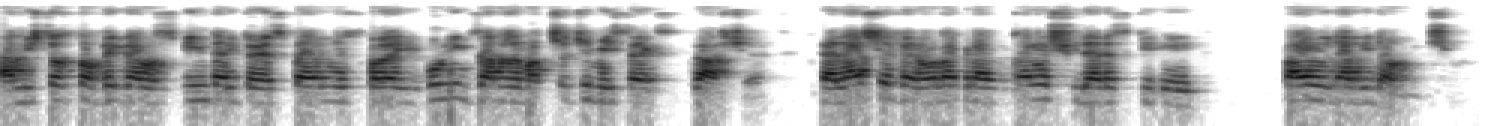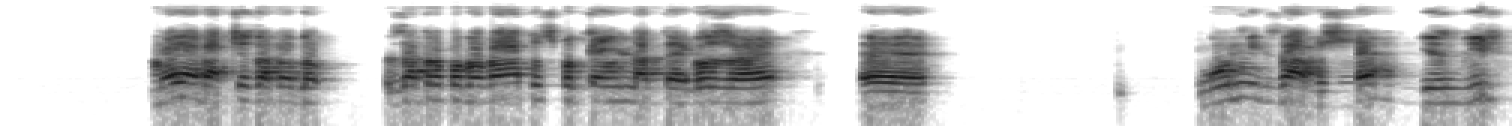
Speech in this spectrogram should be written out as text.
a mistrzostwo wygrał z Inter i to jest pewnie. Z kolei Górnik Zabrze ma trzecie miejsce w Ekstraklasie. W Hellasie Verona grał Karol Świderski i Paweł Dawidowicz. Moja babcia zapropono- zaproponowała to spotkanie dlatego, że e, Górnik Zabrze jest blisko,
